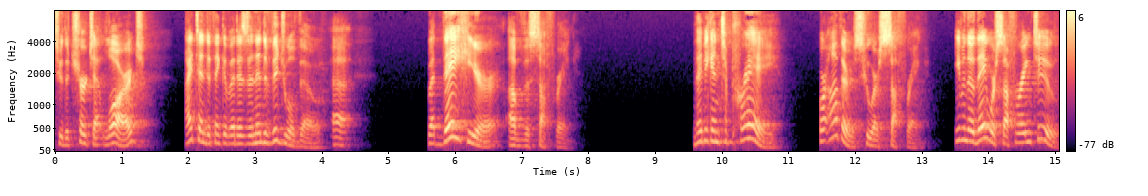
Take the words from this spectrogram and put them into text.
to the church at large. I tend to think of it as an individual, though. Uh, but they hear of the suffering. They begin to pray for others who are suffering, even though they were suffering too.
